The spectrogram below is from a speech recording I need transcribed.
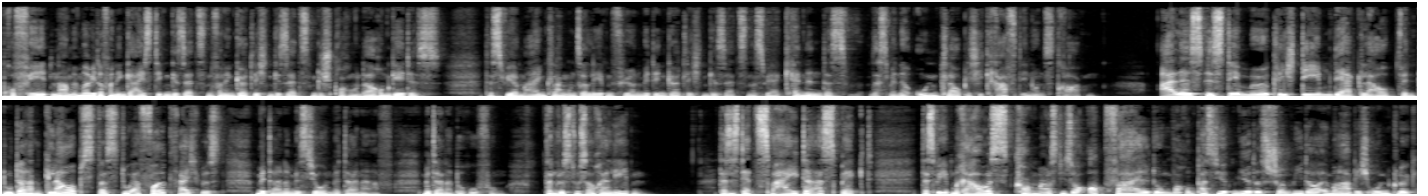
Propheten haben immer wieder von den geistigen Gesetzen, von den göttlichen Gesetzen gesprochen. Und darum geht es, dass wir im Einklang unser Leben führen mit den göttlichen Gesetzen, dass wir erkennen, dass, dass wir eine unglaubliche Kraft in uns tragen. Alles ist dem möglich, dem der glaubt. Wenn du daran glaubst, dass du erfolgreich wirst mit deiner Mission, mit deiner, mit deiner Berufung, dann wirst du es auch erleben. Das ist der zweite Aspekt, dass wir eben rauskommen aus dieser Opferhaltung, warum passiert mir das schon wieder, immer habe ich Unglück,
